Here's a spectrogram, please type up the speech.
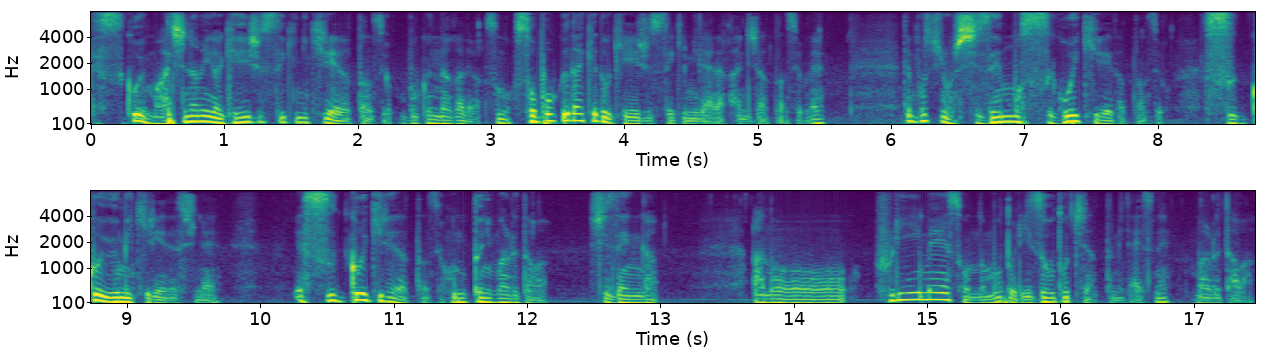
ですごい街並みが芸術的に綺麗だったんですよ。僕の中では。その素朴だけど芸術的みたいな感じだったんですよね。でもちろん自然もすごい綺麗だったんですよ。すっごい海綺麗ですしね。いやすっごい綺麗だったんですよ。本当にマルタは。自然が。あのー、フリーメイソンの元リゾート地だったみたいですね。マルタは。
